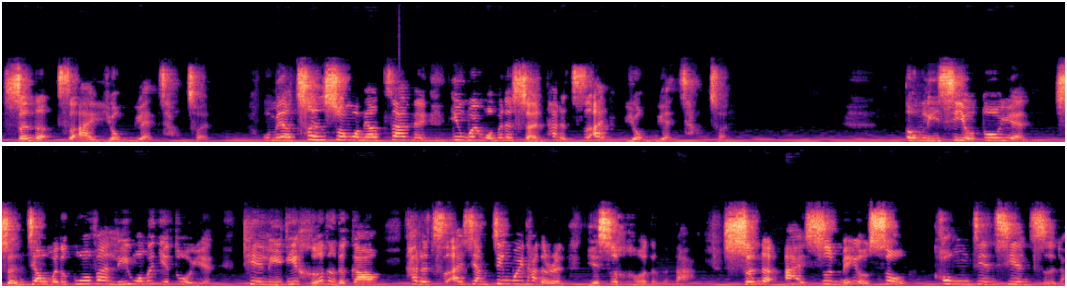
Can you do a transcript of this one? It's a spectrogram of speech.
神的慈爱永远长存。我们要称颂，我们要赞美，因为我们的神，他的慈爱永远长存。东离西有多远，神将我们的过犯离我们也多远。天离地何等的高，他的慈爱向敬畏他的人也是何等的大。神的爱是没有受空间限制的，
